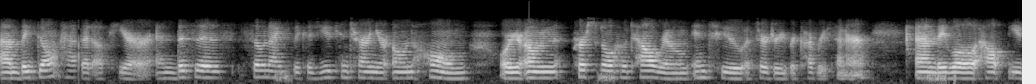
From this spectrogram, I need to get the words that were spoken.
Um, they don't have that up here, and this is so nice because you can turn your own home or your own personal hotel room into a surgery recovery center. And they will help you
